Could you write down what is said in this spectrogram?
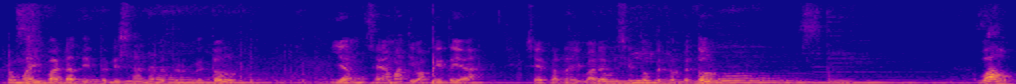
Rumah ibadat itu di sana betul-betul yang saya amati waktu itu ya saya pernah ibadah di situ betul-betul. Wow.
